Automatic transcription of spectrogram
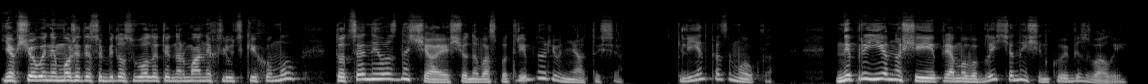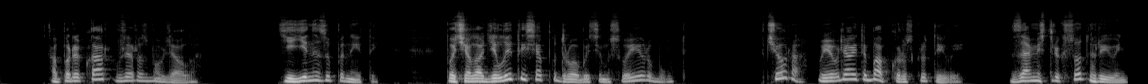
Якщо ви не можете собі дозволити нормальних людських умов, то це не означає, що на вас потрібно рівнятися. Клієнтка замовкла. Неприємно, що її прямо в обличчя нищенкою обізвали. А перукар вже розмовляла. Її не зупинити. Почала ділитися подробицями своєї роботи. Вчора, уявляєте, бабку розкрутили. Замість 300 гривень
